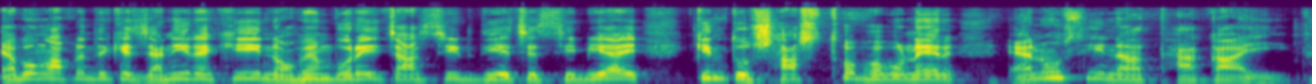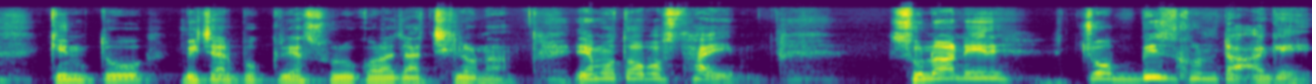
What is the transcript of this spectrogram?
এবং আপনাদেরকে জানিয়ে রাখি, নভেম্বরেই চার্জশিট দিয়েছে সিবিআই, কিন্তু স্বাস্থ্য ভবনের এনওসি না থাকায় কিন্তু বিচার প্রক্রিয়া শুরু করা যাচ্ছিল না। এমতো অবস্থায় শুনানির চব্বিশ ঘণ্টা আগে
